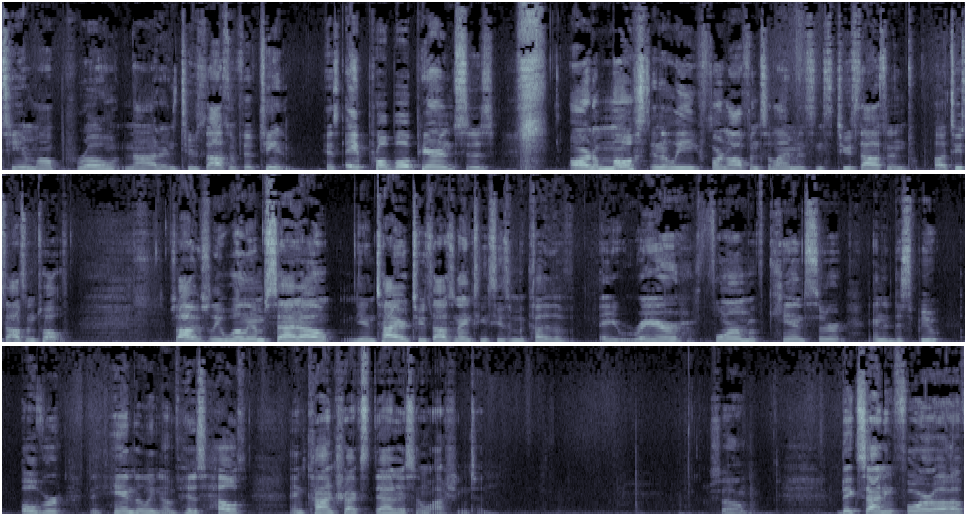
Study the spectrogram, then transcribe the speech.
team All Pro nod in 2015. His eight Pro Bowl appearances are the most in the league for an offensive lineman since 2000, uh, 2012. So obviously, Williams sat out the entire 2019 season because of a rare form of cancer and a dispute over the handling of his health and contract status in Washington. So, big signing for uh,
